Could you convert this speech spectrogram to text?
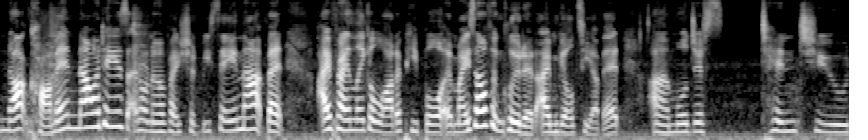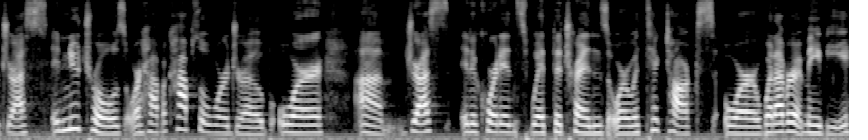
not common nowadays. I don't know if I should be saying that, but I find like a lot of people, and myself included, I'm guilty of it, um, will just tend to dress in neutrals or have a capsule wardrobe or um, dress in accordance with the trends or with TikToks or whatever it may be.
